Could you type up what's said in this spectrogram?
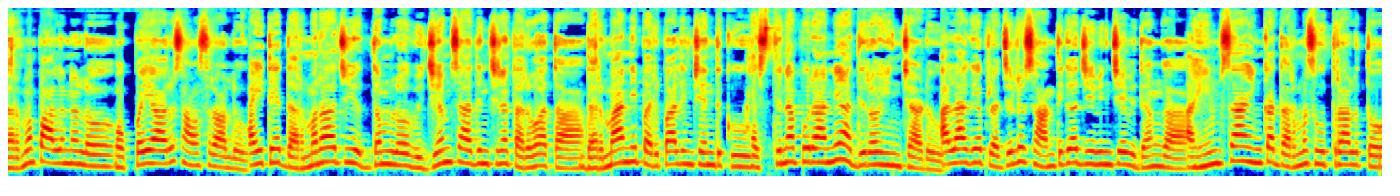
ధర్మ పాలనలో ముప్పై ఆరు సంవత్సరాలు. అయితే ధర్మరాజు యుద్ధంలో విజయం సాధించిన తరువాత ధర్మాన్ని పరిపాలించేందుకు హస్తినాపురాన్ని అధిరోహించాడు. అలాగే ప్రజలు శాంతిగా జీవించే విధంగా అహింస ఇంకా ధర్మ సూత్రాలతో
